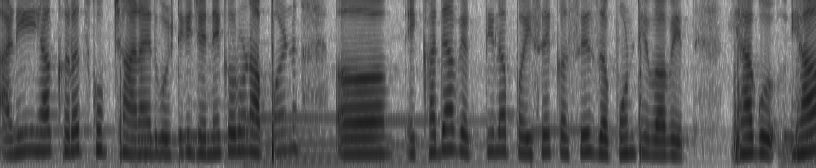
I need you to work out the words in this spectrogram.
आणि ह्या खरंच खूप छान आहेत गोष्टी की जेणेकरून आपण एखाद्या व्यक्तीला पैसे कसे जपून ठेवावेत ह्या गो ह्या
